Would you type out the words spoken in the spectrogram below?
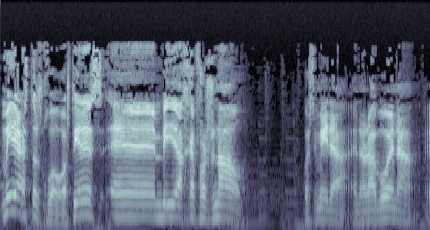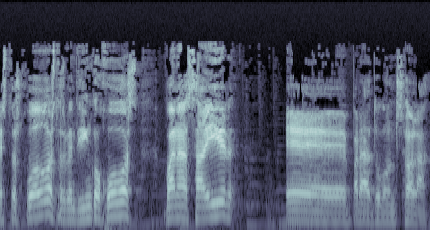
Mira estos juegos, ¿tienes eh, Nvidia GeForce Now? Pues mira, enhorabuena. Estos juegos, estos 25 juegos, van a salir eh, para tu consola.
